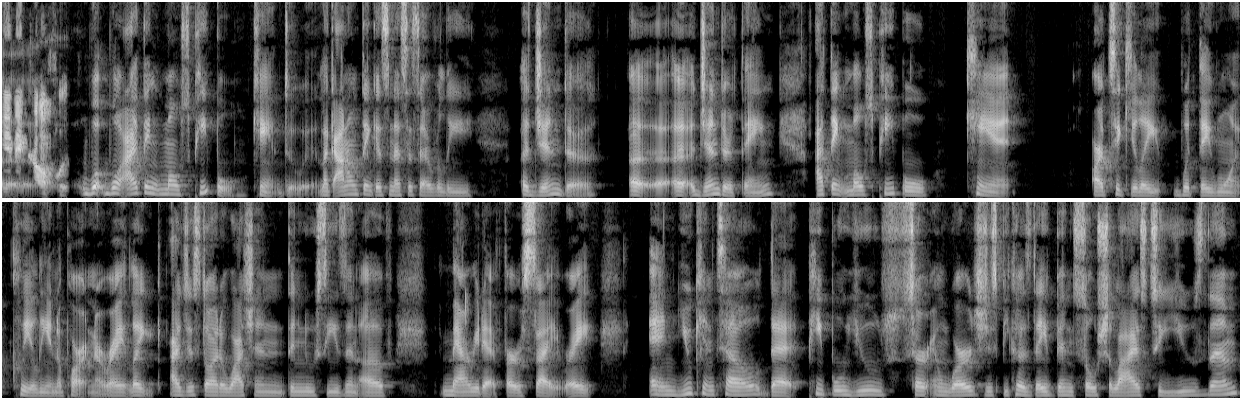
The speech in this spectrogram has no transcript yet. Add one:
any uh, conflict. Well, well, I think most people can't do it. Like I don't think it's necessarily a gender a, a gender thing. I think most people can't articulate what they want clearly in a partner, right? Like I just started watching the new season of Married at First Sight, right? And you can tell that people use certain words just because they've been socialized to use them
